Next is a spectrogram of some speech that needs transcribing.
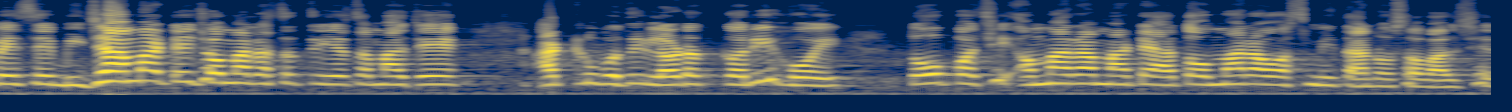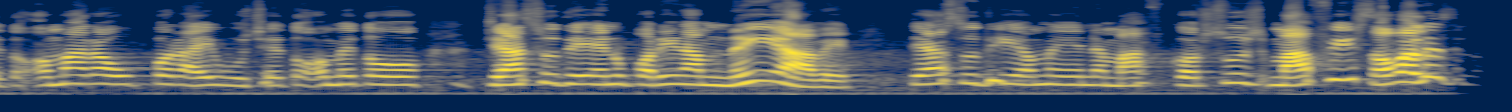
બેસે. બીજા માટે જો અમારા ક્ષત્રિય સમાજે આટલું બધી લડત કરી હોય, તો પછી અમારા માટે આ તો અમારા અસ્મિતાનો સવાલ છે. તો અમારા ઉપર આવ્યું છે, તો અમે તો જ્યાં સુધી એનું પરિણામ નહીં આવે ત્યાં સુધી અમે એને માફ કરશું જ. માફી સવાલ જ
